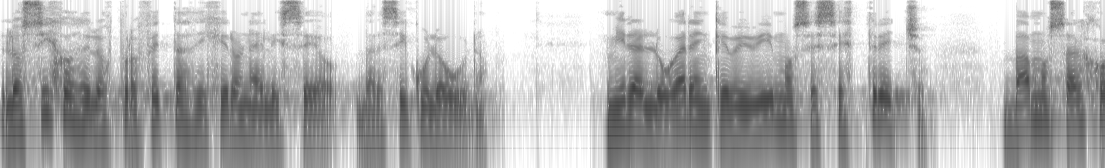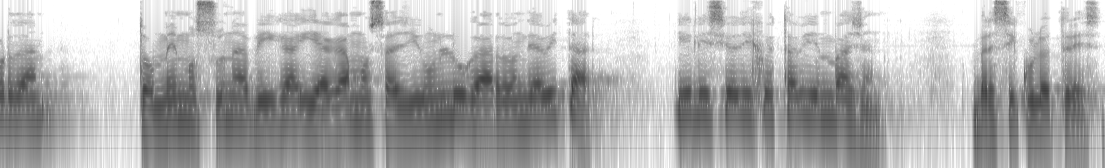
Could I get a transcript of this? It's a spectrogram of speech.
Los hijos de los profetas dijeron a Eliseo, versículo 1, mira el lugar en que vivimos es estrecho, vamos al Jordán, tomemos una viga y hagamos allí un lugar donde habitar. Y Eliseo dijo, está bien, vayan. Versículo 3,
